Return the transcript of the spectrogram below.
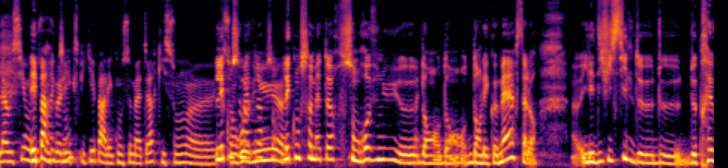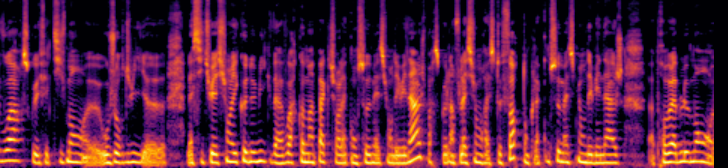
Là aussi, on, et par peut l'expliquer par les consommateurs qui sont euh, les consommateurs revenus. Sont, euh, les consommateurs sont revenus euh, dans, dans, dans les commerces. Alors, il est difficile de, de, de prévoir ce que effectivement aujourd'hui la situation économique va avoir comme impact sur la consommation des ménages parce que l'inflation reste forte, donc la consommation des ménages va probablement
